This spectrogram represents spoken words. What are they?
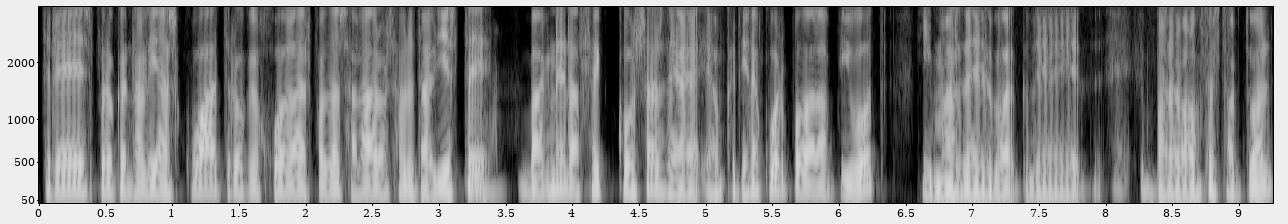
tres, pero que en realidad es cuatro, que juega a espaldas al aro, sobre tal. Y este mm. Wagner hace cosas de, aunque tiene cuerpo de la pivot y más de, para el baloncesto actual,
